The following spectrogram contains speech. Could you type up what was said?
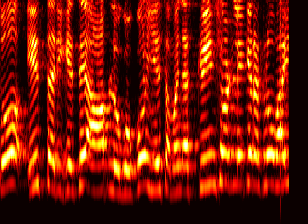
तो इस तरीके से आप लोगों को ये समझना स्क्रीनशॉट लेके रख लो भाई।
